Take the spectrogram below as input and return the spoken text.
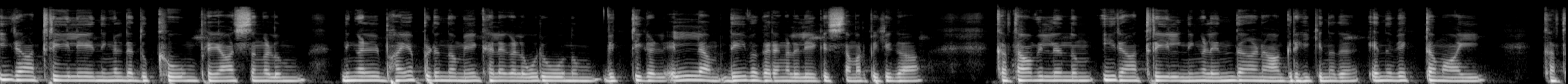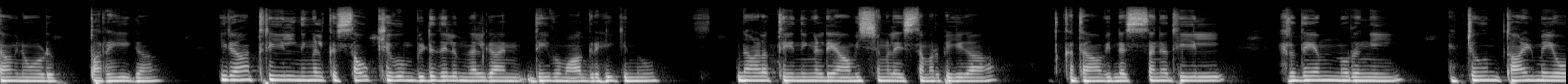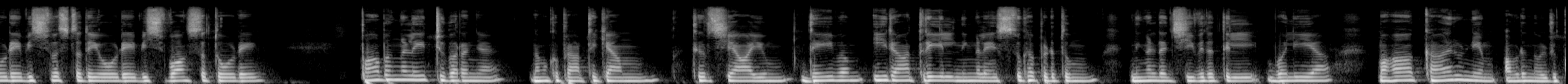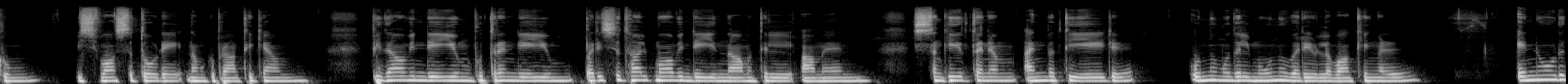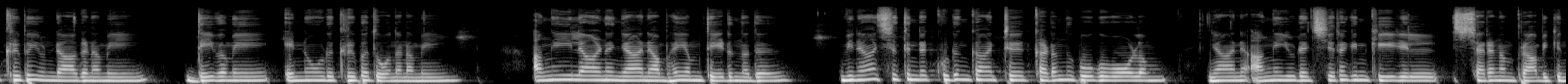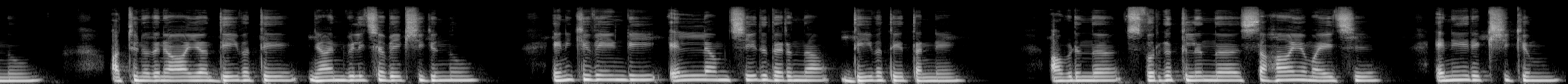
ഈ രാത്രിയിലെ നിങ്ങളുടെ ദുഃഖവും പ്രയാസങ്ങളും നിങ്ങൾ ഭയപ്പെടുന്ന മേഖലകൾ ഓരോന്നും വ്യക്തികൾ എല്ലാം ദൈവകരങ്ങളിലേക്ക് സമർപ്പിക്കുക. കർത്താവിൽ നിന്നും ഈ രാത്രിയിൽ നിങ്ങൾ എന്താണ് ആഗ്രഹിക്കുന്നത് എന്ന് വ്യക്തമായി കർത്താവിനോട് പറയുക. ഈ രാത്രിയിൽ നിങ്ങൾക്ക് സൗഖ്യവും വിടുതലും നൽകാൻ ദൈവം ആഗ്രഹിക്കുന്നു. നാളത്തെ നിങ്ങളുടെ ആവശ്യങ്ങളെ സമർപ്പിക്കുക. കർത്താവിന്റെ സന്നദ്ധിയിൽ ഹൃദയം നുറുങ്ങി ഏറ്റവും താഴ്മയോടെ വിശ്വസ്തയോടെ വിശ്വാസത്തോടെ പാപങ്ങൾ ഏറ്റുപറഞ്ഞ് നമുക്ക് പ്രാർത്ഥിക്കാം. തീർച്ചയായും ദൈവം ഈ രാത്രിയിൽ നിങ്ങളെ സുഖപ്പെടുത്തും. നിങ്ങളുടെ ജീവിതത്തിൽ വലിയ മഹാകാരുണ്യം അവിടുന്ന് ഒഴുക്കും. വിശ്വാസത്തോടെ നമുക്ക് പ്രാർത്ഥിക്കാം. പിതാവിന്റെയും പുത്രന്റെയും പരിശുദ്ധാത്മാവിന്റെയും നാമത്തിൽ ആമേൻ. സങ്കീർത്തനം അൻപത്തിയേഴ്. ഒന്ന് മുതൽ മൂന്ന് വരെയുള്ള വാക്യങ്ങൾ. എന്നോട് കൃപയുണ്ടാകണമേ ദൈവമേ എന്നോട് കൃപ തോന്നണമേ. അങ്ങയിലാണ് ഞാൻ അഭയം തേടുന്നത്. വിനാശത്തിന്റെ കൊടുങ്കാറ്റ് കടന്നു പോകുവോളം ഞാൻ അങ്ങയുടെ ചിറകിൻ കീഴിൽ ശരണം പ്രാപിക്കുന്നു. അത്യുന്നതനായ ദൈവത്തെ ഞാൻ വിളിച്ചപേക്ഷിക്കുന്നു. എനിക്ക് വേണ്ടി എല്ലാം ചെയ്തു തരുന്ന ദൈവത്തെ തന്നെ. അവിടുന്ന് സ്വർഗത്തിൽ നിന്ന് സഹായം അയച്ച് എന്നെ രക്ഷിക്കും.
